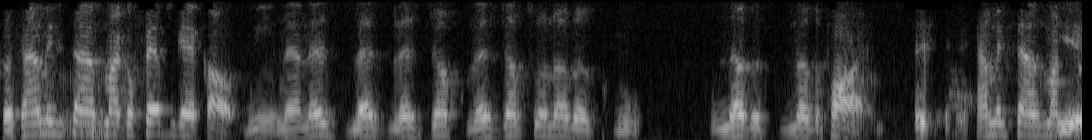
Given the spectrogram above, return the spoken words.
Because how many times mm-hmm. Michael Phelps got caught? We now let's let's let's jump let's jump to another another another part. How many times Michael Yeah.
